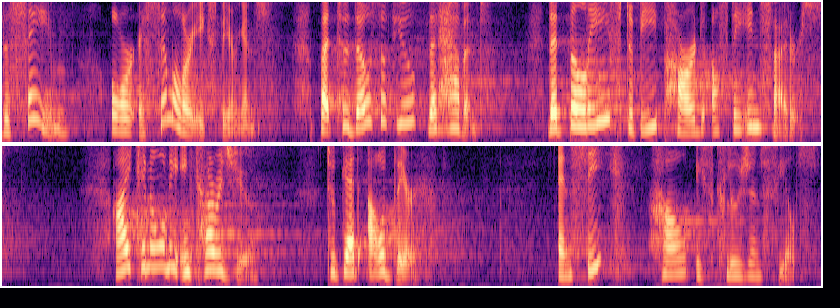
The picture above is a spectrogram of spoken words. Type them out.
the same or a similar experience, but to those of you that haven't, that believe to be part of the insiders. I can only encourage you to get out there and seek how exclusion feels.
